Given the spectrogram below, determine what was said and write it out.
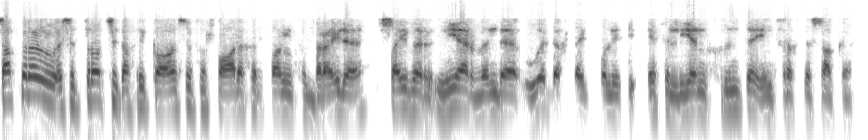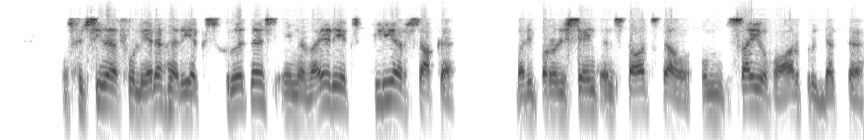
Sakpro is 'n trots Suid-Afrikaanse vervaardiger van gebruide suiwer neerwinde hoë digtheid polietyleen groente en vrugte sakke. Ons voorsien 'n volledige reeks grootes en 'n wye reeks kleursakke wat die produsent in staat stel om sy of haar produkte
